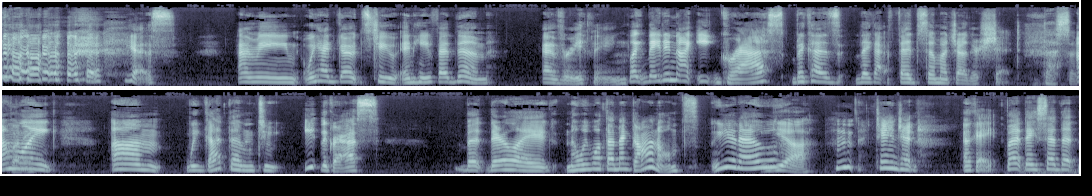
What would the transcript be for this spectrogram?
yes. I mean, we had goats too, and he fed them everything. Like they did not eat grass because they got fed so much other shit. That's so I'm funny. like, um, we got them to eat the grass, but they're like, no, we want that McDonald's, you know? yeah. Tangent. Okay, but they said that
